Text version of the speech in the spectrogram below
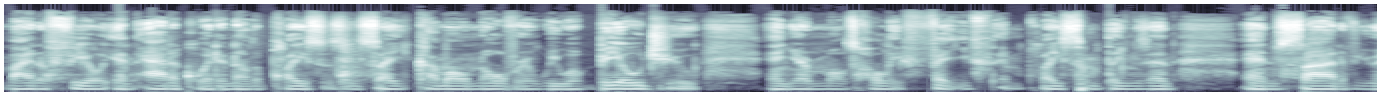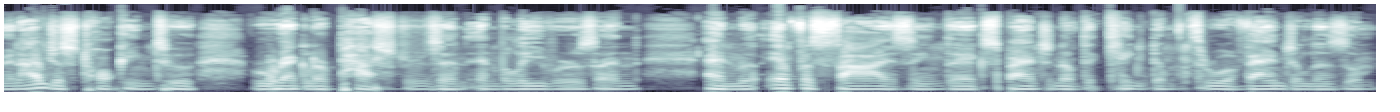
might have feel inadequate in other places and say, "Come on over, and we will build you in your most holy faith and place some things in inside of you." And I'm just talking to regular pastors and, and believers and and emphasizing the expansion of the kingdom through evangelism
